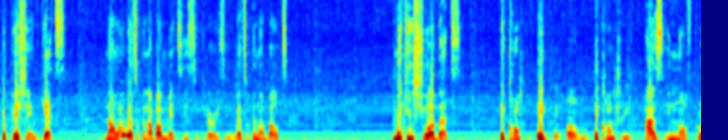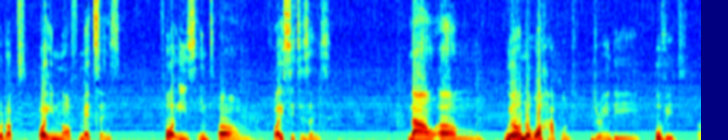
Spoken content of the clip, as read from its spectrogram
the patient gets. Now when we are talking about medicine security we are talking about making sure that a, comp- a, a, um, a country has enough products or enough medicines for its in, um, for its citizens. Now, um, we all know what happened during the COVID um,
